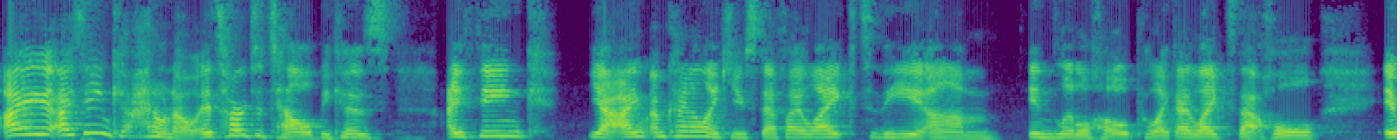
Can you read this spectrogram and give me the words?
I I think I don't know. It's hard to tell because I think yeah, I, I'm kind of like you, Steph. I liked the um in Little Hope. Like I liked that whole it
